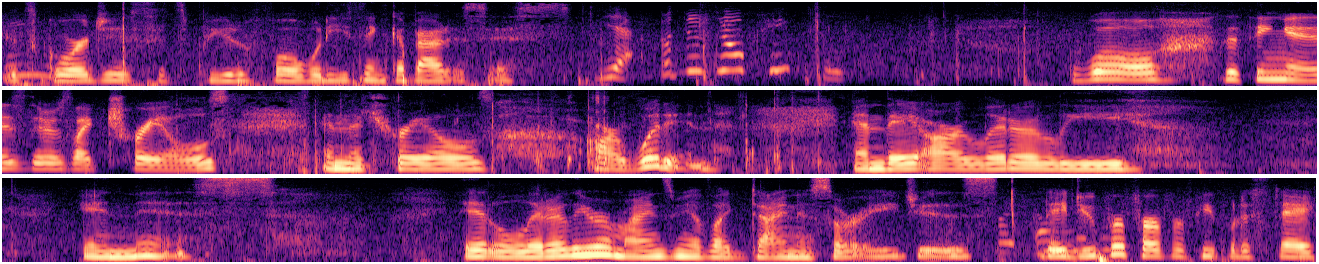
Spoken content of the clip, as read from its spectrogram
It's gorgeous, it's beautiful. What do you think about it, sis? Yeah, but there's no people. Well, the thing is, there's like trails, and the trails are wooden, and they are literally in this. It literally reminds me of like dinosaur ages. They do prefer for people to stay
